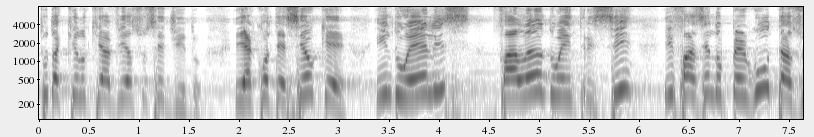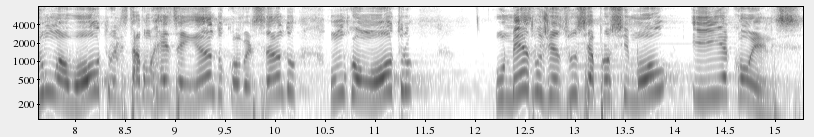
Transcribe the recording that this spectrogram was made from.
tudo aquilo que havia sucedido. E aconteceu que, indo eles, falando entre si, e fazendo perguntas um ao outro, eles estavam resenhando, conversando um com o outro. O mesmo Jesus se aproximou e ia com eles.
